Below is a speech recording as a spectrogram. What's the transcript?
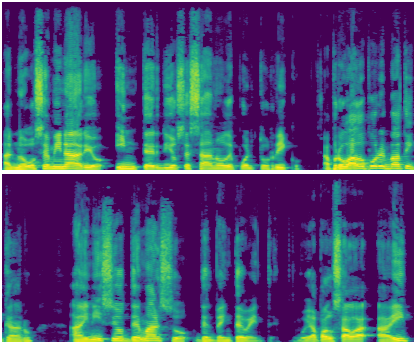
al nuevo seminario interdiocesano de Puerto Rico, aprobado por el Vaticano a inicios de marzo del 2020. Voy a pausar ahí.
